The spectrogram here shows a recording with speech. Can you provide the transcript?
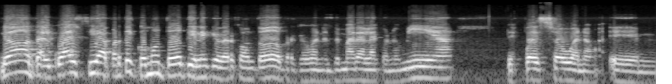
No, tal cual, sí, aparte como todo tiene que ver con todo, porque bueno, el tema era la economía, después yo, bueno, eh,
